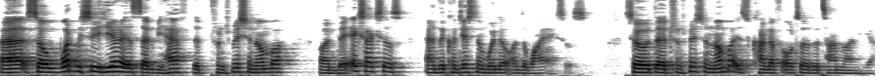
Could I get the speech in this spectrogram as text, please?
Uh, so what we see here is that we have the transmission number on the x-axis and the congestion window on the y-axis. So the transmission number is kind of also the timeline here.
